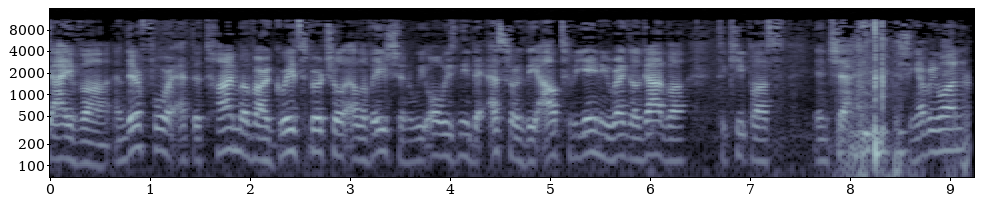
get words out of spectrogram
gaiva, and therefore, at the time of our great spiritual elevation, we always need the esrog, the al regal gava, to keep us in check. Wishing everyone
